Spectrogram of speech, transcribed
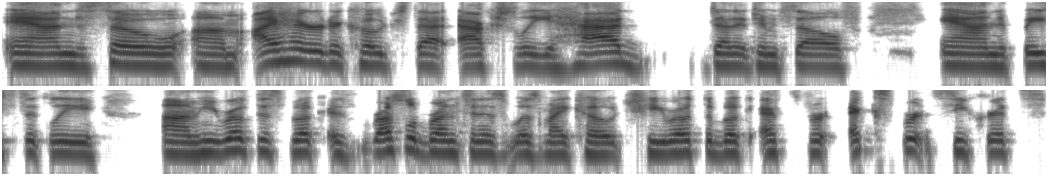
and so um, I hired a coach that actually had done it himself. And basically, um, he wrote this book. Russell Brunson is, was my coach. He wrote the book Expert Expert Secrets.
